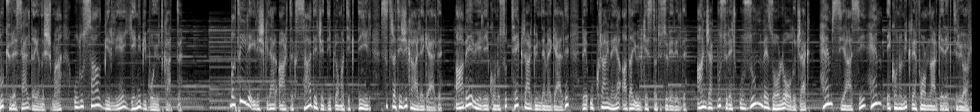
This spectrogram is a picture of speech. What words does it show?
Bu küresel dayanışma ulusal birliğe yeni bir boyut kattı. Batı ile ilişkiler artık sadece diplomatik değil, stratejik hale geldi. AB üyeliği konusu tekrar gündeme geldi ve Ukrayna'ya aday ülke statüsü verildi. Ancak bu süreç uzun ve zorlu olacak, hem siyasi hem ekonomik reformlar gerektiriyor.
